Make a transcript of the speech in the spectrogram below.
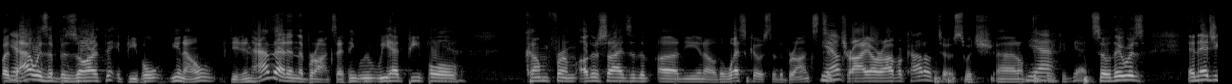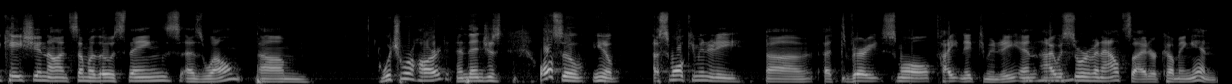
But yeah. that was a bizarre thing. People, you know, didn't have that in the Bronx. I think we, we had people. Yeah. Come from other sides of the, uh, the, you know, the west coast of the Bronx to Yep. try our avocado toast, which uh, I don't Yeah. think they could get. So there was an education on some of those things as well. Um, which were hard. And then just also, you know, a small community, uh, a very small, tight knit community. And I was Mhm. sort of an outsider coming in.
